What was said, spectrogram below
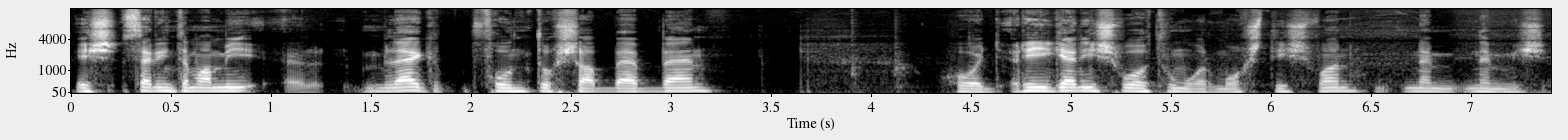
És szerintem ami legfontosabb ebben, hogy régen is volt humor, most is van, nem, nem is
